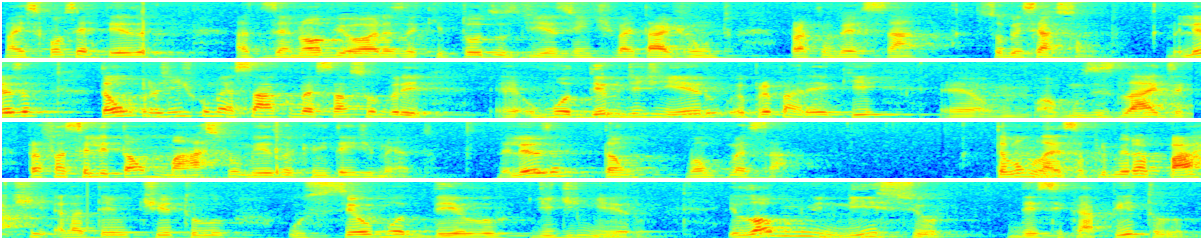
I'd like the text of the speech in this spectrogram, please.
Mas com certeza às 19 horas aqui, todos os dias, a gente vai estar junto para conversar sobre esse assunto. Beleza? Então, para a gente começar a conversar sobre é, o modelo de dinheiro, eu preparei aqui é, um, alguns slides para facilitar ao máximo mesmo aqui o entendimento. Beleza? Então, vamos começar. Então vamos lá, essa primeira parte ela tem o título O seu modelo de dinheiro. E logo no início desse capítulo,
